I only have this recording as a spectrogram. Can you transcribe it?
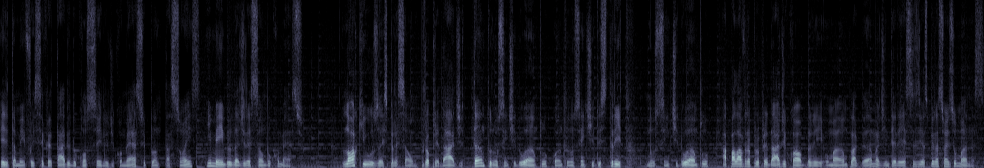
Ele também foi secretário do Conselho de Comércio e Plantações e membro da direção do comércio. Locke usa a expressão propriedade tanto no sentido amplo quanto no sentido estrito. No sentido amplo, a palavra propriedade cobre uma ampla gama de interesses e aspirações humanas,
